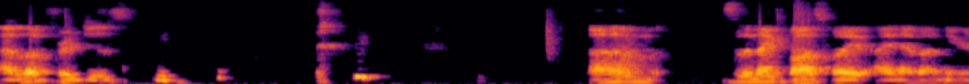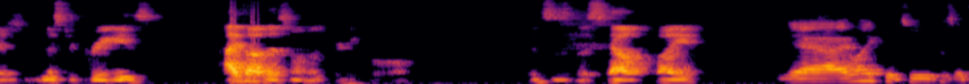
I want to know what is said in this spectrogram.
I love fridges. um, so the next boss fight I have on here is Mr. Freeze. I thought this one was pretty cool. This is the stealth fight. yeah, I liked it too because it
